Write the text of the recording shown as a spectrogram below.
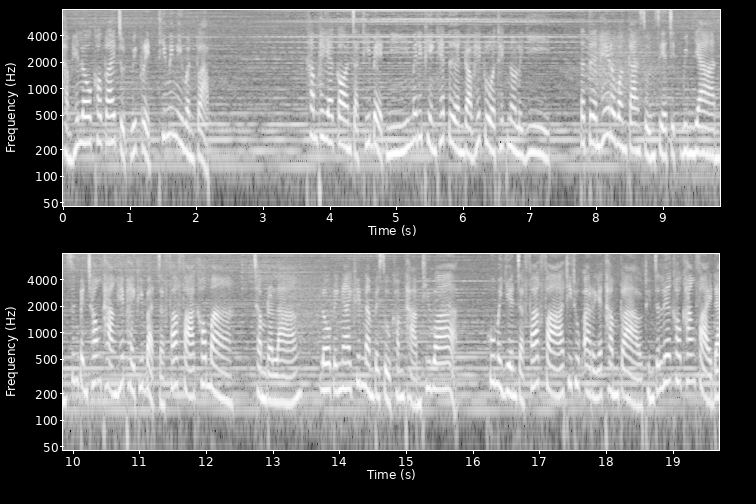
ทำให้โลกเข้าใกล้จุดวิกฤตที่ไม่มีวันกลับคำพยากรณ์จากทิเบตนี้ไม่ได้เพียงแค่เตือนเราให้กลัวเทคโนโลยี แต่เตือนให้ระวังการสูญเสียจิตวิญญาณ ซึ่งเป็นช่องทางให้ภัยพิบัติจากฟ้าฟ้าเข้ามาชำระล้าง โลกได้ง่ายขึ้นนำไปสู่คำถามที่ว่า ผู้มาเยือนจากฟากฟ้าที่ทุกอารยธรรมกล่าว ถึงจะเลือกเข้าข้างฝ่ายใด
